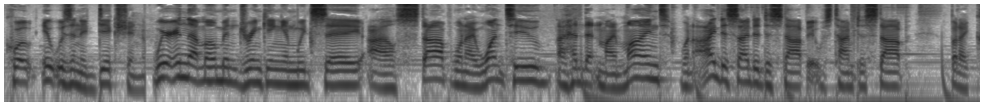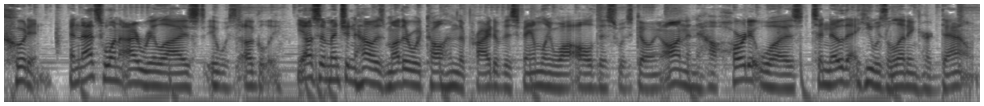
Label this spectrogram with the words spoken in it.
Quote, it was an addiction. We're in that moment drinking and we'd say, I'll stop when I want to. I had that in my mind. When I decided to stop, it was time to stop, but I couldn't. And that's when I realized it was ugly. He also mentioned how his mother would call him the pride of his family while all this was going on and how hard it was to know that he was letting her down.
